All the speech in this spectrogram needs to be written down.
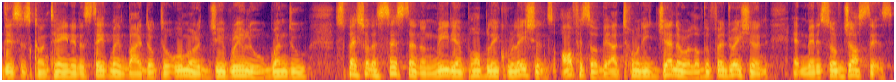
This is contained in a statement by Dr. Umar Jibrilu Gwandu, Special Assistant on Media and Public Relations, Office of the Attorney General of the Federation and Minister of Justice.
